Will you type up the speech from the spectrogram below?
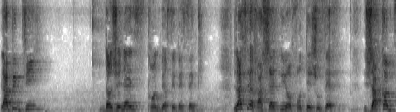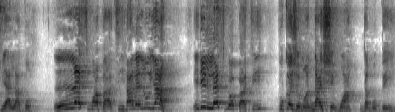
La Bible dit dans Genèse 30, verset 25, lorsque Rachel eut enfanté Joseph, Jacob dit à Laban, laisse-moi partir. Alléluia. Il dit, laisse-moi partir pour que je m'en aille chez moi dans mon pays.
